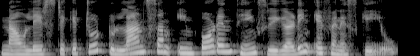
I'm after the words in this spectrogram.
Now let's take a tour to learn some important things regarding FNSKU.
